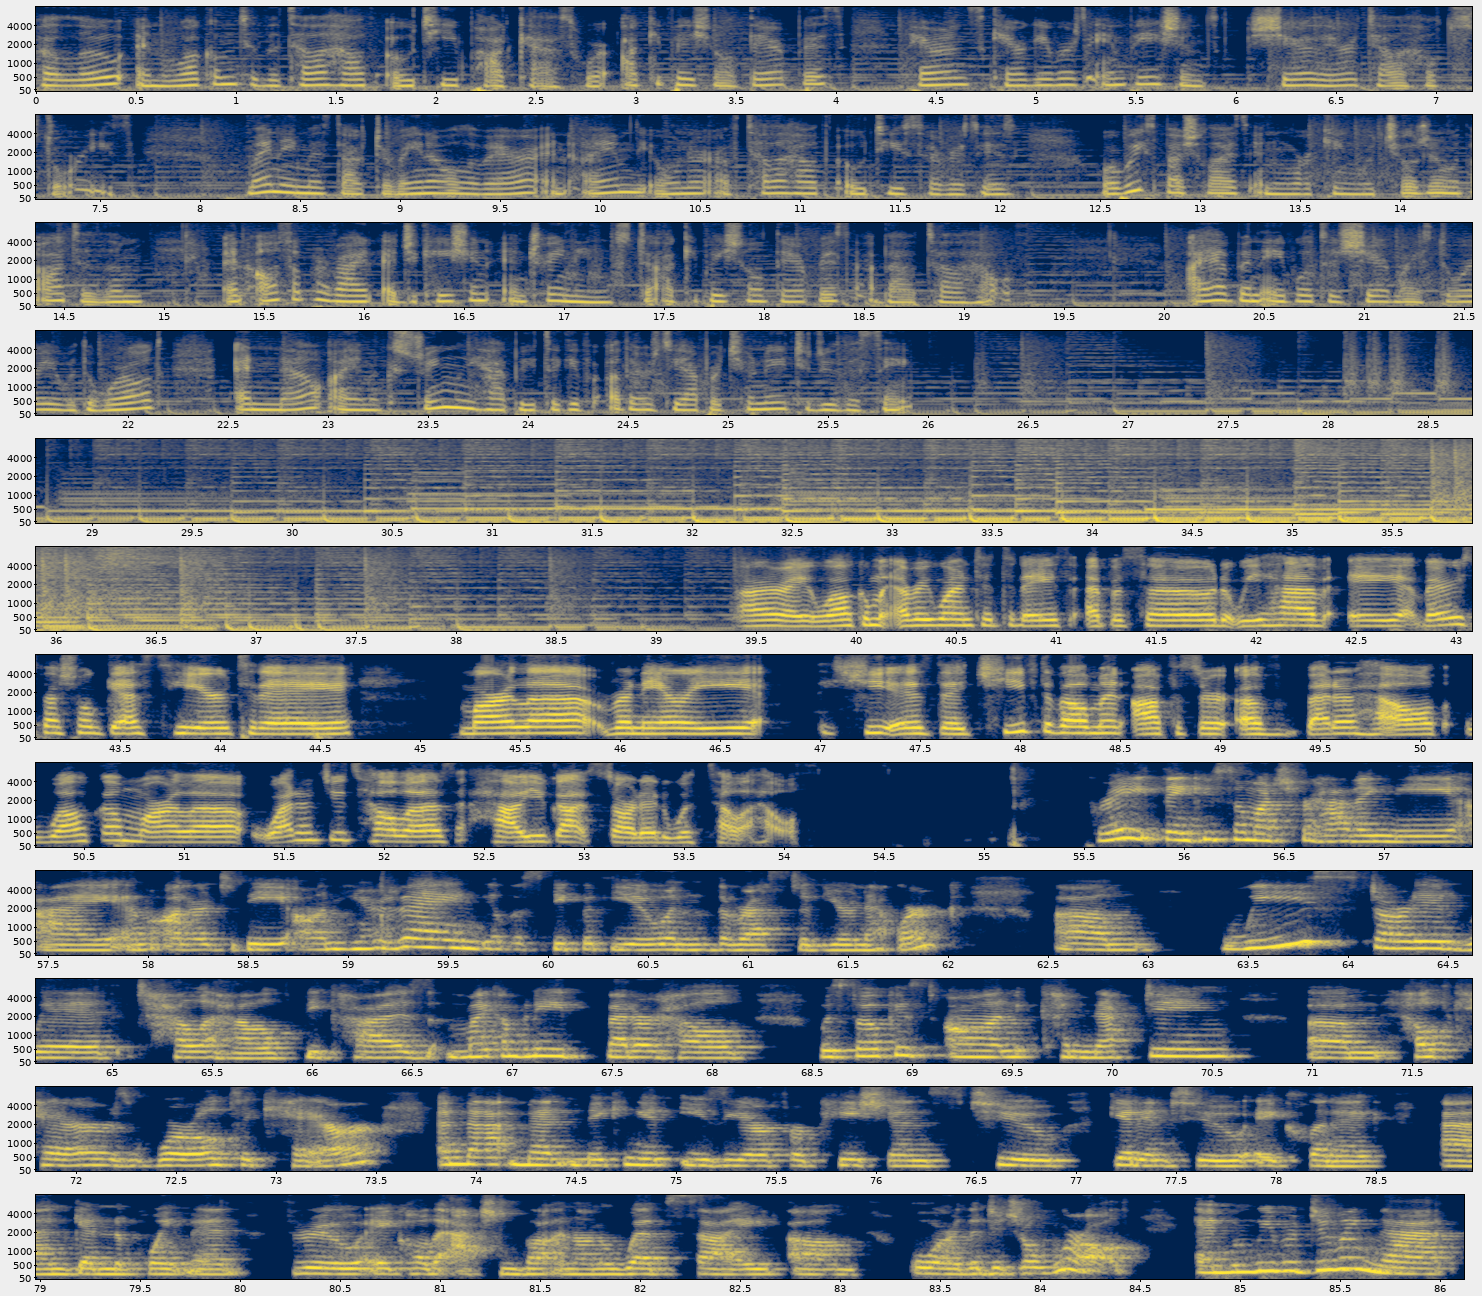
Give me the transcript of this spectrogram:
Hello, and welcome to the Telehealth OT podcast, where occupational therapists, parents, caregivers, and patients share their telehealth stories. My name is Dr. Reina Oliveira, and I am the owner of Telehealth OT Services, where we specialize in working with children with autism and also provide education and trainings to occupational therapists about telehealth. I have been able to share my story with the world, and now I am extremely happy to give others the opportunity to do the same. All right, welcome everyone to today's episode. We have a very special guest here today, Marla Ranieri. She is the Chief Development Officer of Better Health. Welcome, Marla. Why don't you tell us how you got started with telehealth? Great. Thank you so much for having me. I am honored to be on here today and be able to speak with you and the rest of your network. Um, we started with telehealth because my company, Better Health, was focused on connecting um, healthcare's world to care, and that meant making it easier for patients to get into a clinic and get an appointment through a call to action button on a website um, or the digital world. And when we were doing that,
